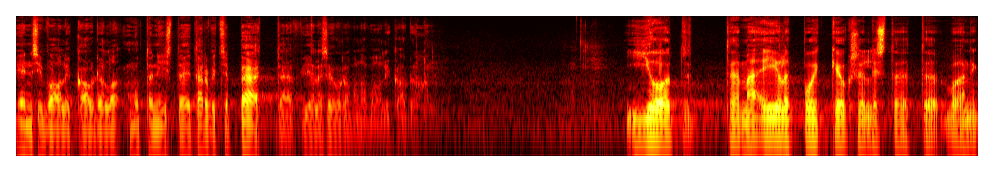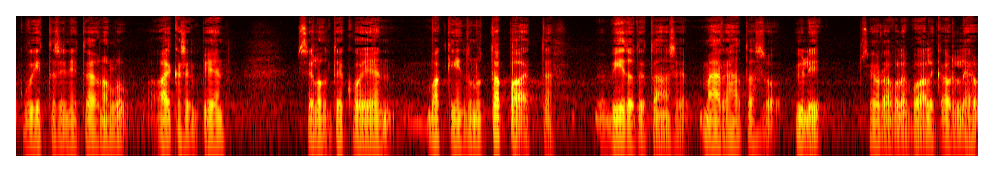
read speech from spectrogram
ensi vaalikaudella, mutta niistä ei tarvitse päättää vielä seuraavalla vaalikaudella. Joo, tämä ei ole poikkeuksellista, että vaan niin kuin viittasin, niin tämä on ollut aikaisempien selontekojen vakiintunut tapa, että viitotetaan se määrärahataso yli seuraavalle vaalikaudelle ja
